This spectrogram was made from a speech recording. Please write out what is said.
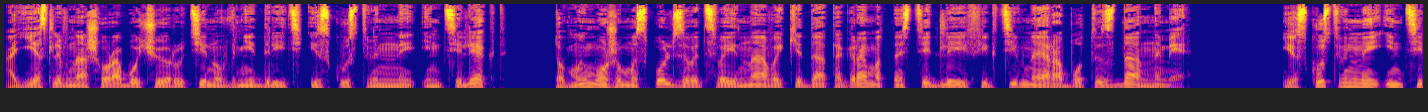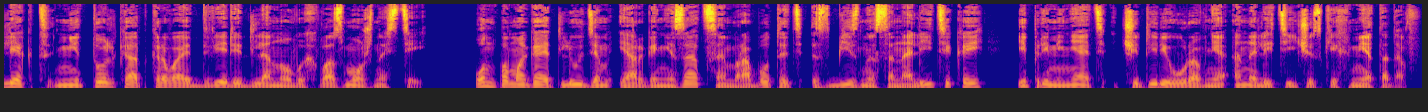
А если в нашу рабочую рутину внедрить искусственный интеллект, то мы можем использовать свои навыки дата-грамотности для эффективной работы с данными. Искусственный интеллект не только открывает двери для новых возможностей, он помогает людям и организациям работать с бизнес-аналитикой и применять четыре уровня аналитических методов.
